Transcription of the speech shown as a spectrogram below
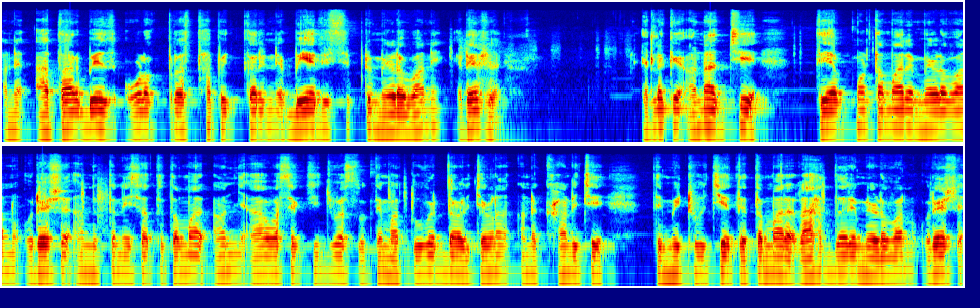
અને આધાર બેઝ ઓળખ પ્રસ્થાપિત કરીને બે રિસિપ્ટ મેળવવાની રહેશે. એટલે કે અનાજ છે તે પણ તમારે મેળવવાનું રહેશે અને તેની સાથે તમારે અન્ય આવશ્યક ચીજવસ્તુ તેમાં તુવેર દાળ, ચણા અને ખાંડ છે તે મીઠું છે તે તમારે રાહત દરે મેળવવાનું રહેશે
